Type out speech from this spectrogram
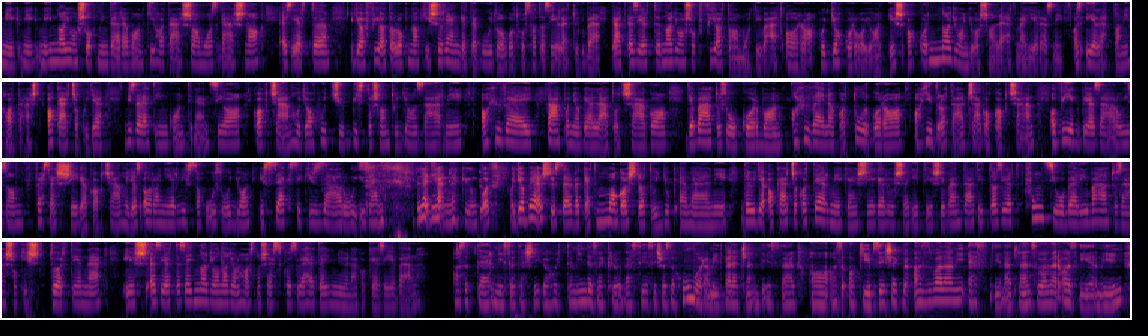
még, még, még nagyon sok mindenre van kihatása a mozgásnak, ezért ugye a fiataloknak is rengeteg új dolgot hozhat az életükbe. Tehát ezért nagyon sok fiatal motivált arra, hogy gyakoroljon, és akkor nagyon gyorsan lehet megérezni az élettani hatást. Akár csak ugye vizeleti inkontinencia kapcsán, hogy a húgycsőbb biztosan tudjon zárni, a hüvely tápanyag ellátottsága, ugye a változókorban a hüvelynek a turgora, a hidratáltsága kapcsán, a végbélzás záróizom feszessége kapcsán, hogy az aranyér visszahúzódjon, és szexi kis záróizom legyen nekünk ott, hogy a belső szerveket magasra tudjuk emelni, de ugye akár csak a termékenység elősegítésében, tehát itt azért funkcióbeli változások is történnek, és ezért ez egy nagyon-nagyon hasznos eszköz lehet egy nőnek a kezében. Az a természetessége, hogy te mindezekről beszélsz, és az a humor, amit belecsempészel a, az, a képzésekbe, az valami eszméletlen, szóval már az élmény.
